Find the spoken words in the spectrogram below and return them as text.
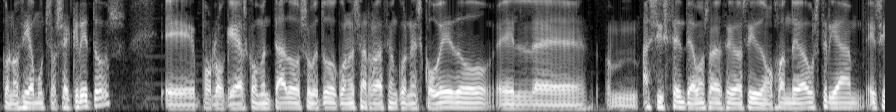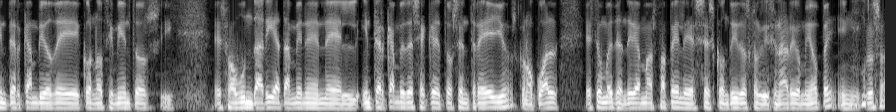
Conocía muchos secretos, eh, por lo que has comentado, sobre todo con esa relación con Escobedo, el eh, asistente, vamos a decirlo así, don Juan de Austria, ese intercambio de conocimientos y eso abundaría también en el intercambio de secretos entre ellos, con lo cual este hombre tendría más papel escondidos que el visionario miope, incluso,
